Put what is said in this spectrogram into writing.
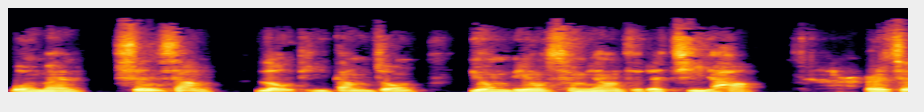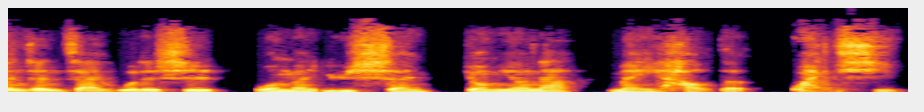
我们身上肉体当中有没有什么样子的记号，而真正在乎的是我们与神有没有那美好的关系。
